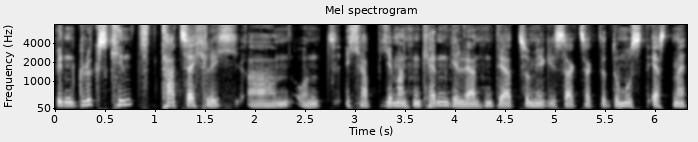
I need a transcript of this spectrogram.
bin Glückskind tatsächlich. Ähm, und ich habe jemanden kennengelernt, der zu mir gesagt sagte, du musst erstmal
